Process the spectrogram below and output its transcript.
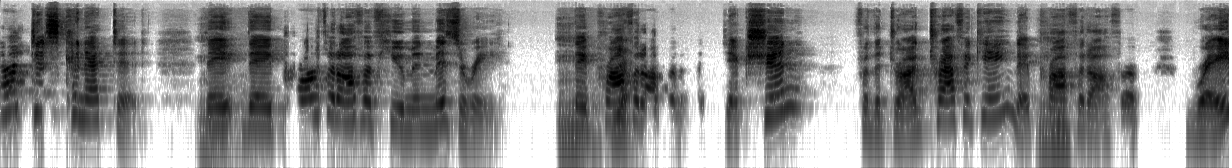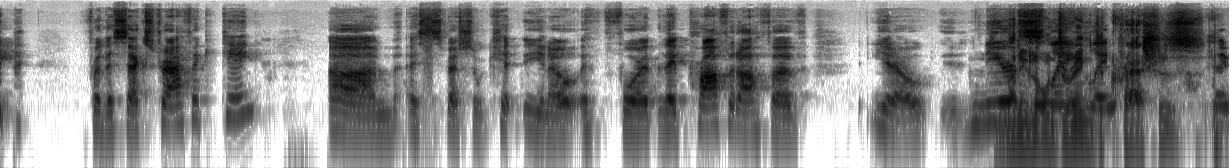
not disconnected. Mm. They they profit off of human misery. Mhm. They profit off of addiction for the drug trafficking. They Mhm. profit off of rape for the sex trafficking, um, especially you know for they profit off of you know The near money slave laundering, the crashes. They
